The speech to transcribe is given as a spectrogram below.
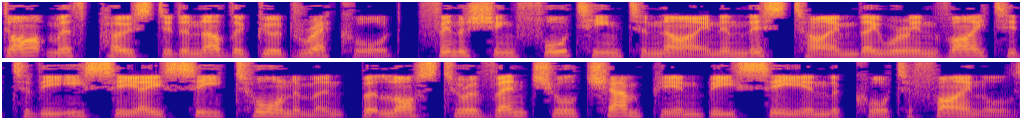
Dartmouth posted another good record, finishing 14–9 and this time they were invited to the ECAC tournament but lost to eventual champion BC in the quarterfinals.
